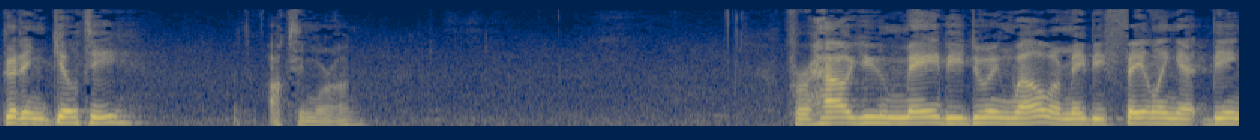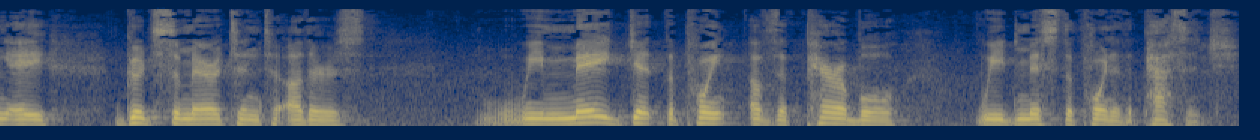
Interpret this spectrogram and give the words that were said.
good and guilty, oxymoron, for how you may be doing well or maybe failing at being a good Samaritan to others, we may get the point of the parable, we'd miss the point of the passage.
